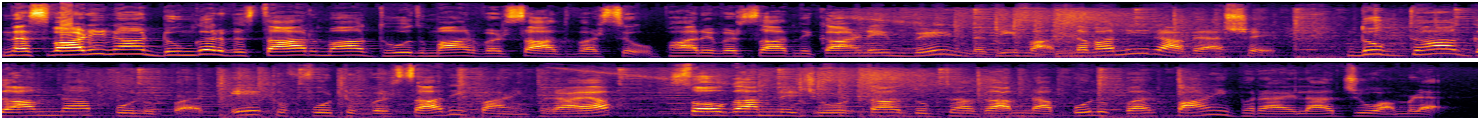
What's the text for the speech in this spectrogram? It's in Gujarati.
નસવાડીના ડુંગર વિસ્તારમાં ધોધમાર વરસાદ વરસ્યો. ભારે વરસાદને કારણે મેણ નદીમાં નવા નીર આવ્યા છે. દુગ્ધા ગામના પુલ ઉપર એક ફૂટ વરસાદી પાણી ભરાયા. સો ગામને જોડતા દુગ્ધા ગામના પુલ ઉપર પાણી ભરાયેલા જોવા મળ્યા.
